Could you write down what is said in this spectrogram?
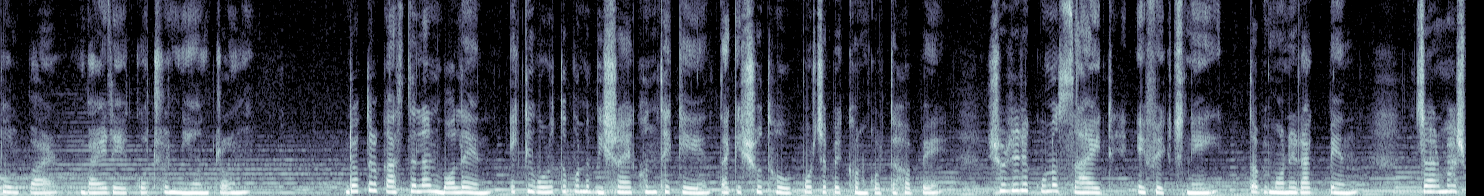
তুলপার বাইরে কঠোর নিয়ন্ত্রণ। ডক্টর কাস্তেলান বলেন, একটি গুরুত্বপূর্ণ বিষয় এখন থেকে তাকে শুধু পর্যবেক্ষণ করতে হবে। শরীরে কোনো সাইড এফেক্ট নেই। তবে মনে রাখবেন, চার মাস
